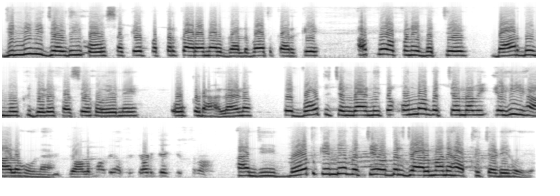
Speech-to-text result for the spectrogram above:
ਜਿੰਨੀ ਵੀ ਜਲਦੀ ਹੋ ਸਕੇ ਪੱਤਰਕਾਰਾਂ ਨਾਲ ਗੱਲਬਾਤ ਕਰਕੇ ਆਪੋ ਆਪਣੇ ਬੱਚੇ ਬਾਹਰ ਦੇ ਮੁਲਕ ਜਿਹੜੇ ਫਸੇ ਹੋਏ ਨੇ ਉਹ ਕਢਾ ਲੈਣ ਤੇ ਬਹੁਤ ਚੰਗਾ ਨਹੀਂ ਤਾਂ ਉਹਨਾਂ ਬੱਚਿਆਂ ਦਾ ਵੀ ਇਹੀ ਹਾਲ ਹੋਣਾ ਹੈ। ਜ਼ਾਲਮਾਂ ਦੇ ਹੱਥ ਚੜ ਗਏ ਕਿਸ ਤਰ੍ਹਾਂ? ਹਾਂਜੀ ਬਹੁਤ ਕਹਿੰਦੇ ਬੱਚੇ ਉਧਰ ਜ਼ਾਲਮਾਂ ਦੇ ਹੱਥ ਚੜੇ ਹੋਏ ਆ।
